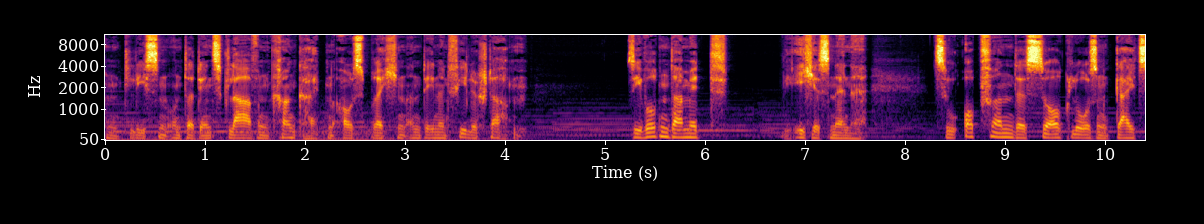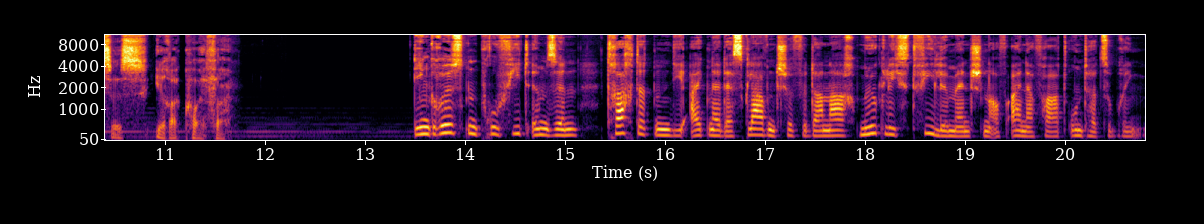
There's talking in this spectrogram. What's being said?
und ließen unter den Sklaven Krankheiten ausbrechen, an denen viele starben. Sie wurden damit, wie ich es nenne, zu Opfern des sorglosen Geizes ihrer Käufer. Den größten Profit im Sinn trachteten die Eigner der Sklavenschiffe danach, möglichst viele Menschen auf einer Fahrt unterzubringen.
